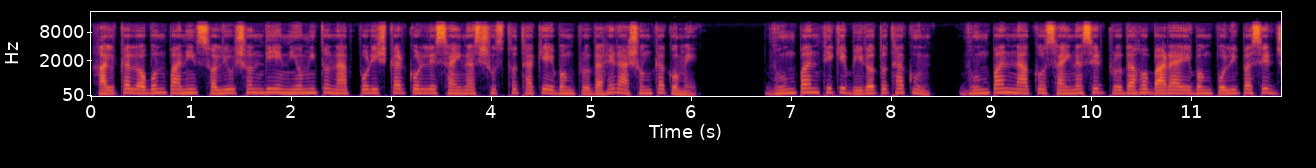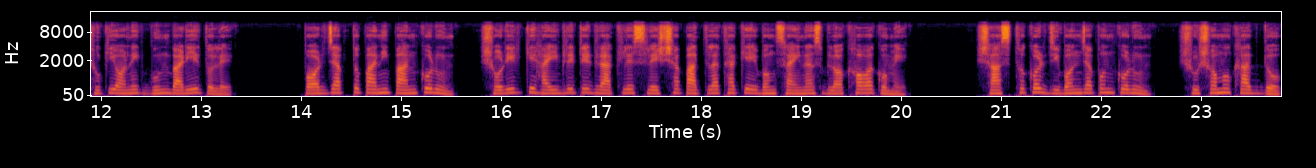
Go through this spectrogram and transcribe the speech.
হালকা লবণ পানির সলিউশন দিয়ে নিয়মিত নাক পরিষ্কার করলে সাইনাস সুস্থ থাকে এবং প্রদাহের আশঙ্কা কমে। ধূমপান থেকে বিরত থাকুন। ধূমপান নাক ও সাইনাসের প্রদাহ বাড়ায় এবং পলিপাসের ঝুঁকি অনেক গুণ বাড়িয়ে তোলে। পর্যাপ্ত পানি পান করুন। শরীরকে হাইড্রেটেড রাখলে শ্লেষ্মা পাতলা থাকে এবং সাইনাস ব্লক হওয়া কমে। স্বাস্থ্যকর জীবনযাপন করুন, সুষম খাদ্য,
